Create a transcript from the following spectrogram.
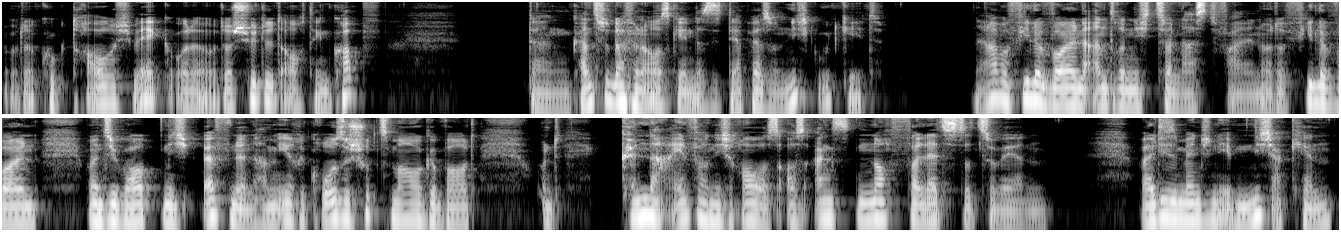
oder guckt traurig weg oder, oder schüttelt auch den Kopf, dann kannst du davon ausgehen, dass es der Person nicht gut geht. Ja, aber viele wollen andere nicht zur Last fallen oder viele wollen, wollen sie überhaupt nicht öffnen, haben ihre große Schutzmauer gebaut und können da einfach nicht raus, aus Angst noch verletzter zu werden. Weil diese Menschen eben nicht erkennen,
